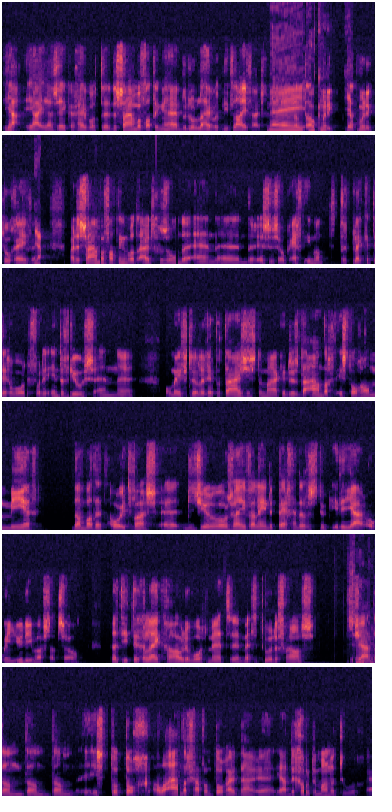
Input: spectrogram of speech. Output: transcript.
Ja, ja, ja, zeker. Hij wordt eh, de samenvattingen, hè? Ik bedoel, hij wordt niet live uitgezonden. Nee, dat, dat, moet ik, ja. dat moet ik toegeven. Ja. Maar de samenvatting wordt uitgezonden. En eh, er is dus ook echt iemand ter plekke tegenwoordig voor de interviews. En om eventuele reportages te maken. Dus de aandacht is toch al meer dan wat het ooit was. Eh, de Giro Rosa heeft alleen de pech, en dat was natuurlijk ieder jaar, ook in juli was dat zo. Dat die tegelijk gehouden wordt met, eh, met de Tour de France. Dus ja, dan, dan, dan is tot toch, alle aandacht gaat dan toch uit naar eh, ja, de grote mannentour. Hè?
